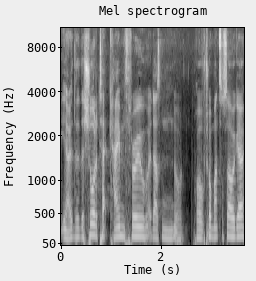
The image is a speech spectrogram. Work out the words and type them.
you know the, the short attack came through a dozen or 12, 12 months or so ago,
